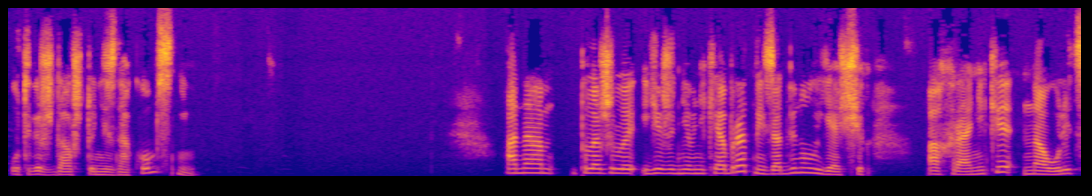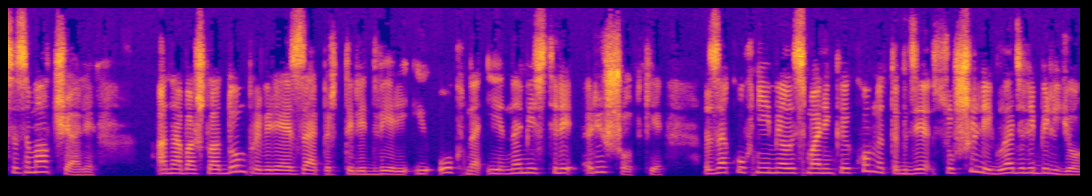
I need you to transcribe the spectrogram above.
утверждал, что не знаком с ним. Она положила ежедневники обратно и задвинула ящик. Охранники на улице замолчали. Она обошла дом, проверяя, заперты ли двери и окна, и на месте ли решетки. За кухней имелась маленькая комната, где сушили и гладили белье.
